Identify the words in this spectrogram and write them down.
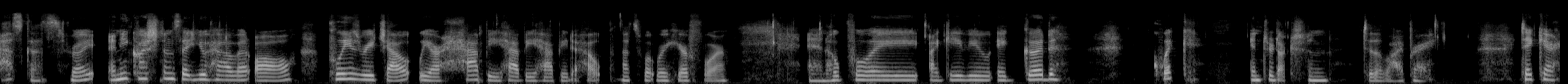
ask us, right? Any questions that you have at all, please reach out. We are happy, happy, happy to help. That's what we're here for. And hopefully I gave you a good, quick introduction to the library. Take care.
